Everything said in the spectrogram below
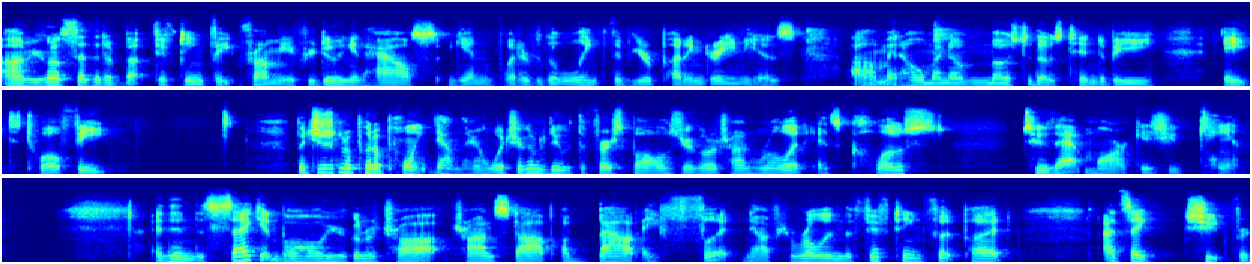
Um, you're going to set that about 15 feet from you. If you're doing it house, again, whatever the length of your putting green is. Um, at home, I know most of those tend to be 8 to 12 feet. But you're just going to put a point down there. And what you're going to do with the first ball is you're going to try and roll it as close to that mark as you can. And then the second ball, you're going to try, try and stop about a foot. Now, if you're rolling the 15 foot putt, I'd say shoot for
